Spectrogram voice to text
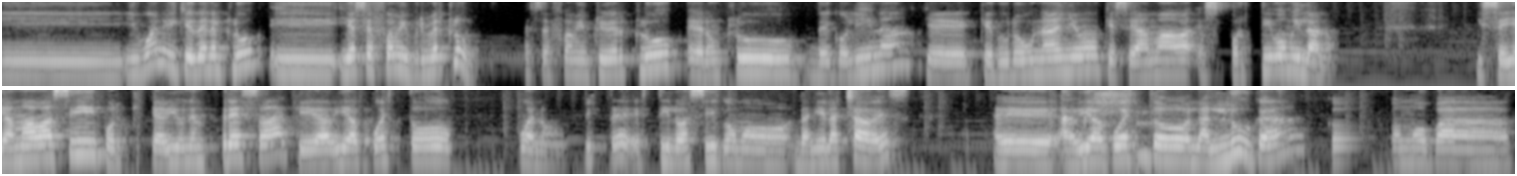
Y, bueno, y quedé en el club y, ese fue mi primer club. Ese fue mi primer club, era un club de Colina que, que duró un año que se llamaba Sportivo Milano. Y se llamaba así porque había una empresa que había puesto bueno, ¿viste? Estilo así como Daniela Chávez, eh, había puesto las lucas como para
